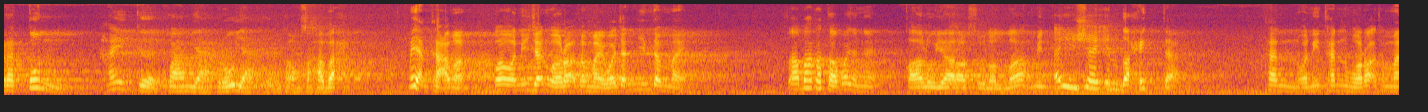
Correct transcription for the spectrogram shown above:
กระตุ้นให้เกิดความอยากรู้อยากเห็นของสหบะ ไม่อยากถามเหรอว่าวันนี้ฉันหัวเราะทำไมว่าฉันยิ้มทำไมซาบะก็ตอบว่ายังไงกาลูยารอสูลลอฮ์มินไอชัยอินดะฮิกตะท่านวันนี้ท่านหัวเราะทำไม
